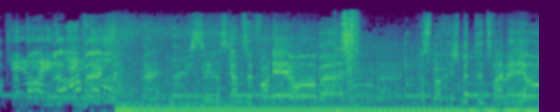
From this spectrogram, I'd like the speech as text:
Job, schlepp Wagen, Lappen weg. Ich seh das Ganze von hier oben. Was mach ich mit den zwei Millionen?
